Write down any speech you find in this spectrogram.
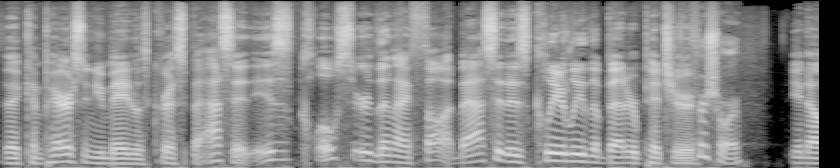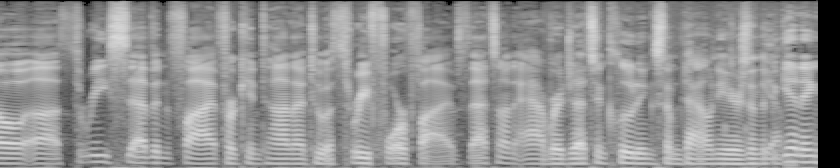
the comparison you made with Chris Bassitt is closer than I thought. Bassitt is clearly the better pitcher. For sure. You know, uh, three seven five for Quintana to a three four five. That's on average. That's including some down years in the Yeah. beginning,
